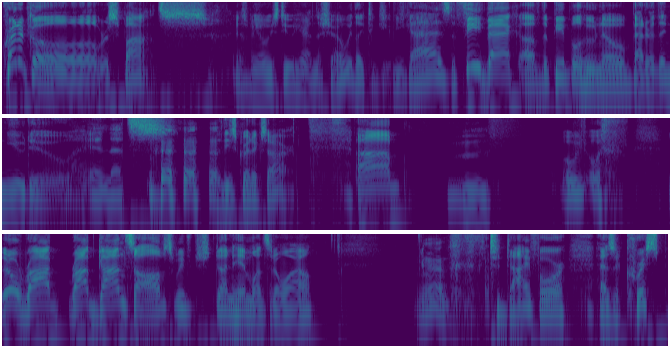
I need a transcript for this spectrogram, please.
Critical response, as we always do here on the show. We'd like to give you guys the feedback of the people who know better than you do, and that's who these critics are. Um, hmm. Well, we've, good old Rob Rob Gonsalves. We've done him once in a while. Yeah. to Die For has a crisp,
